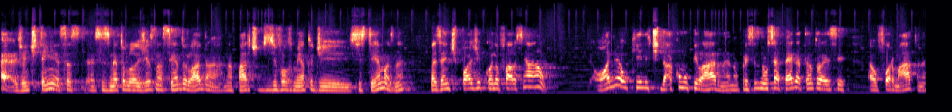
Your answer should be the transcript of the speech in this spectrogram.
É, a gente tem essas, essas metodologias nascendo lá na, na parte de desenvolvimento de sistemas, né? Mas a gente pode, quando eu falo assim, ah, não, olha o que ele te dá como pilar, né? Não precisa, não se apega tanto a esse ao formato, né?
